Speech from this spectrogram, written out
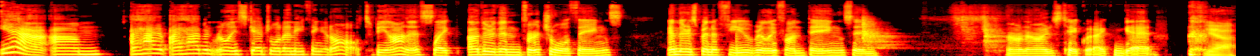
yeah um i had i haven't really scheduled anything at all to be honest like other than virtual things and there's been a few really fun things and i don't know i just take what i can get Yeah.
